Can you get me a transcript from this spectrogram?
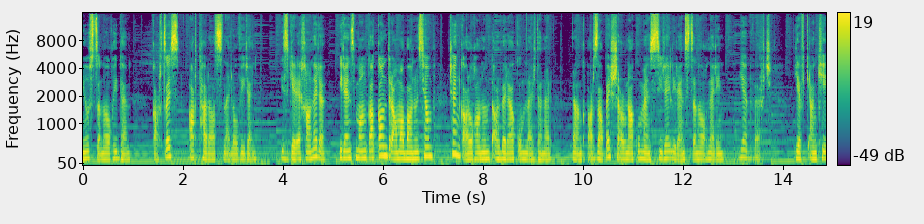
մյուս ծնողի դեմ, կարծես արդարացնելով իրեն։ Իսկ երեխաները իրենց մանկական տրամաբանությամբ չեն կարողանում տարբերակումներ դնել։ Նրանք պարզապես շարունակում են սիրել իրենց ծնողներին եւ վերջ։ Եվ կյանքի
